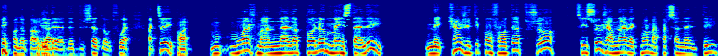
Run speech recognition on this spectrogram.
On a parlé de, de, Doucette l'autre fois. Fait que tu sais, moi, je m'en allais pas là m'installer, mais quand j'ai été confronté à tout ça, c'est sûr que j'emmenais avec moi ma personnalité,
